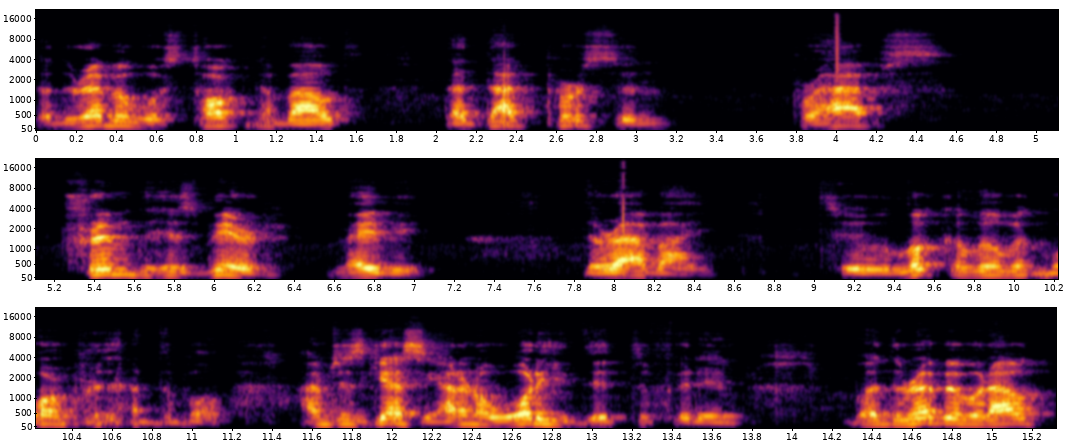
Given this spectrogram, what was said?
that the Rebbe was talking about that that person perhaps trimmed his beard, maybe the rabbi to look a little bit more presentable. I'm just guessing. I don't know what he did to fit in. But the Rebbe, without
